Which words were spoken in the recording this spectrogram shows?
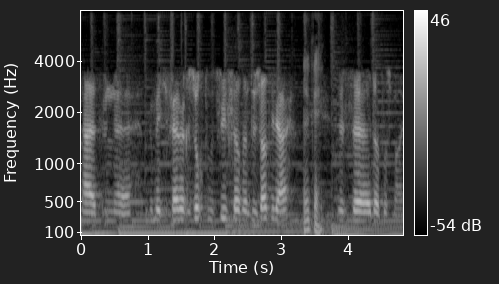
nou, toen eh, heb ik een beetje verder gezocht op het vliegveld en toen zat hij daar. Oké. Dus eh, dat was mooi.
